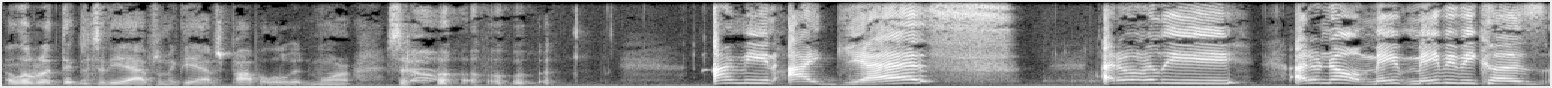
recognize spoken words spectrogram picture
a little bit of thickness to the abs will make the abs pop a little bit more. So I mean, I guess I don't really. I don't know. Maybe, maybe because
